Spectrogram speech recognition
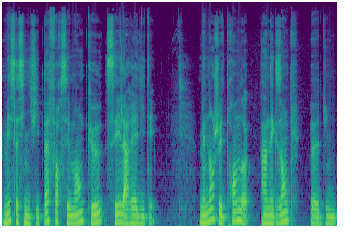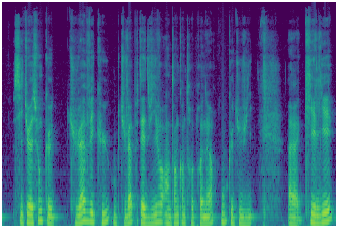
Mais ça signifie pas forcément que c'est la réalité. Maintenant, je vais te prendre un exemple euh, d'une situation que tu as vécu ou que tu vas peut-être vivre en tant qu'entrepreneur ou que tu vis, euh, qui est lié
